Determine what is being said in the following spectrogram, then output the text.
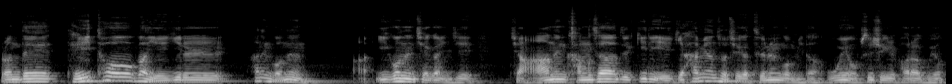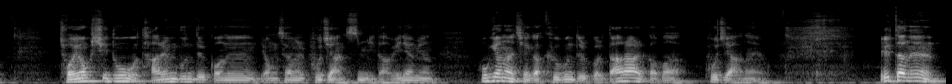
그런데 데이터가 얘기를 하는 거는 아, 이거는 제가 이제 제 아는 강사들끼리 얘기하면서 제가 들은 겁니다. 오해 없으시길 바라고요. 저 역시도 다른 분들 거는 영상을 보지 않습니다. 왜냐면 혹여나 제가 그분들 걸 따라할까 봐 보지 않아요. 일단은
